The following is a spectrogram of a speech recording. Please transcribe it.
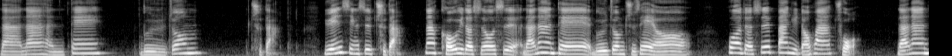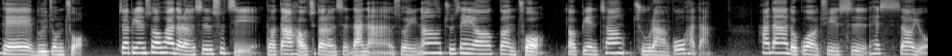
나나한테물좀주다原型是주다那口语的时候是나나한테물좀주세요或者是班语的话，줘나나한테물좀 줘。 这边说话的人是수지得到好处的人是나나所以呢，주세요跟줘要变成주라고하다하다的过去式했어요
